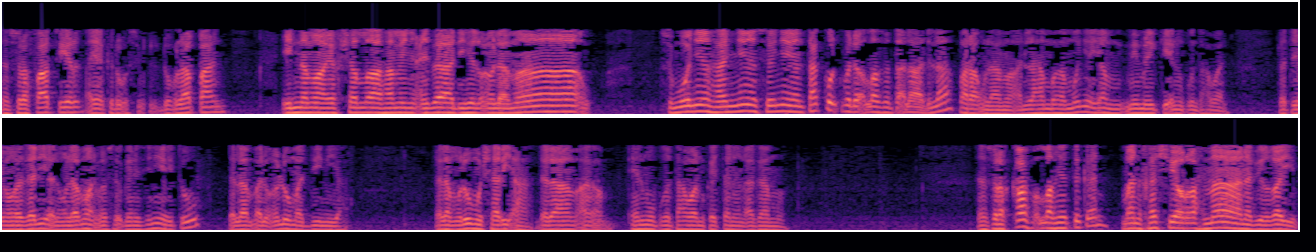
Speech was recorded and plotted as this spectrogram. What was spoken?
dalam surah Fatir ayat ke-28, "Innama yakhshallaha min ibadihi al-ulama." Sungguhnya hanya senya yang takut kepada Allah SWT adalah para ulama, adalah hamba-hambanya yang memiliki ilmu pengetahuan. Kata Imam Ghazali, al-ulama dimaksudkan di sini iaitu dalam al-ulum ad-diniyah. Dalam ulum syariah, dalam uh, ilmu pengetahuan berkaitan dengan agama. Dan surah Qaf Allah menyatakan man khasyar rahman bil ghaib.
